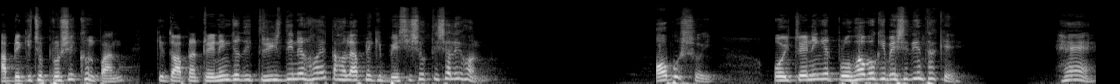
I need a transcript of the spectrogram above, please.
আপনি কিছু প্রশিক্ষণ পান কিন্তু আপনার ট্রেনিং যদি ত্রিশ দিনের হয়, তাহলে আপনি কি বেশি শক্তিশালী হন? অবশ্যই। ওই ট্রেনিংয়ের প্রভাবও কি বেশি দিন থাকে? হ্যাঁ।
